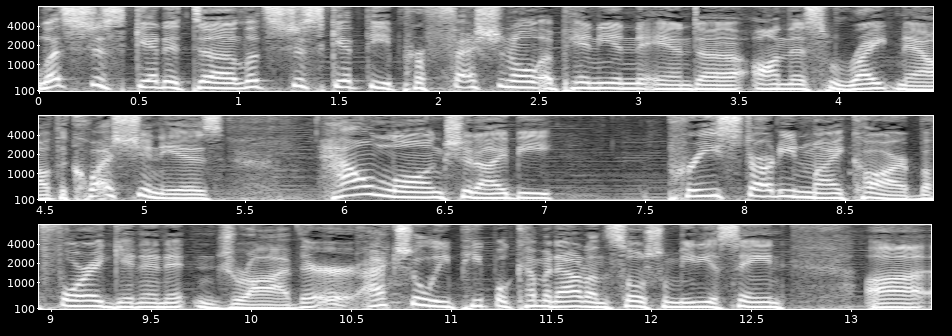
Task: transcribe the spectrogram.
let's just get it. Uh, let's just get the professional opinion and uh, on this right now. The question is, how long should I be pre-starting my car before I get in it and drive? There are actually people coming out on social media saying, uh,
